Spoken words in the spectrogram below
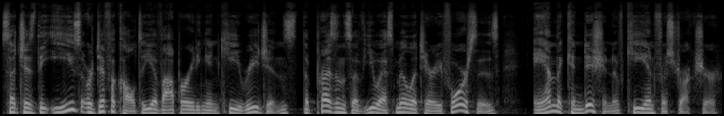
such as the ease or difficulty of operating in key regions, the presence of U.S. military forces, and the condition of key infrastructure.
